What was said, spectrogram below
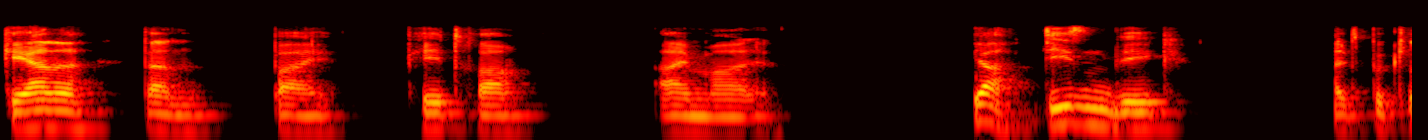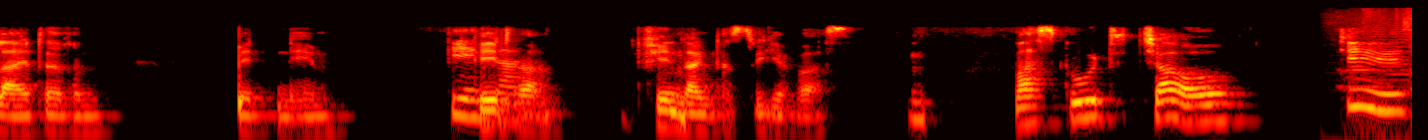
gerne dann bei Petra einmal ja, diesen Weg als Begleiterin mitnehmen. Vielen Petra, Dank. vielen Dank, dass du hier warst. Mach's gut. Ciao. Tschüss.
